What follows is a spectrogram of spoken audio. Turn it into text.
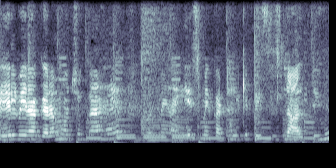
तेल मेरा गरम हो चुका है और मैं आइए इसमें कटहल के पीसेस डालती हूँ।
